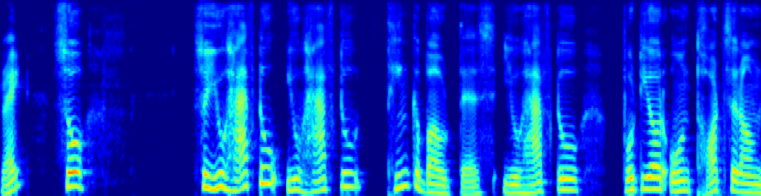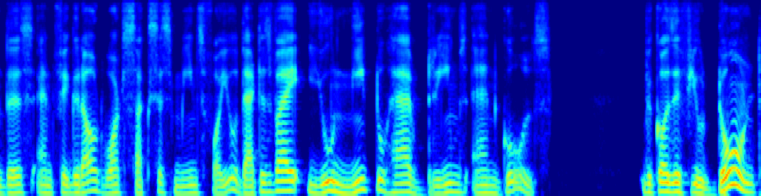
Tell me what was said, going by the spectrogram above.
right? So, so you have to you have to think about this. You have to put your own thoughts around this and figure out what success means for you. That is why you need to have dreams and goals. Because if you don't,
